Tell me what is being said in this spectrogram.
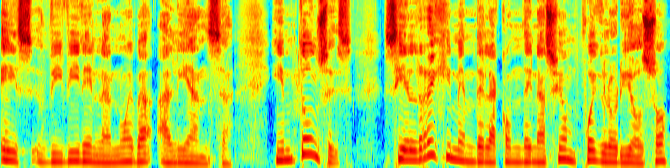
es vivir en la nueva alianza. Y entonces, si el régimen de la condenación fue glorioso,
